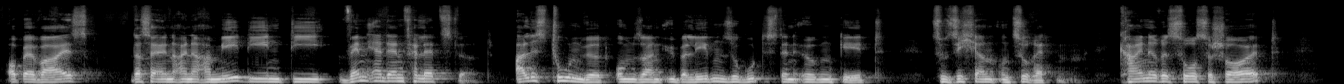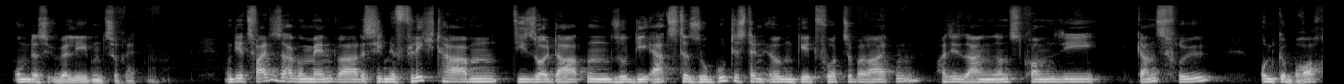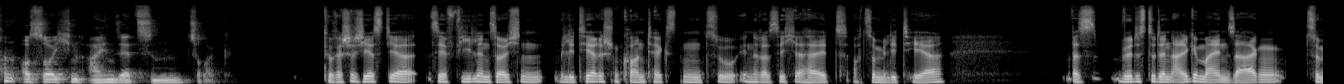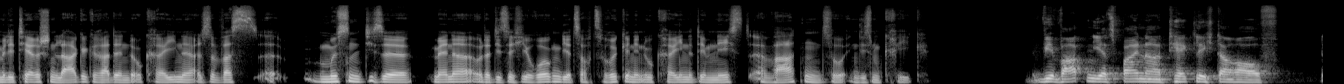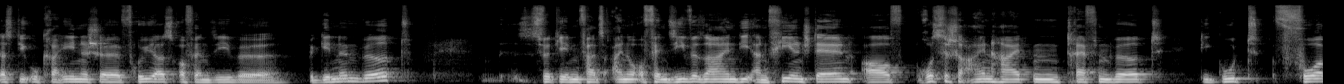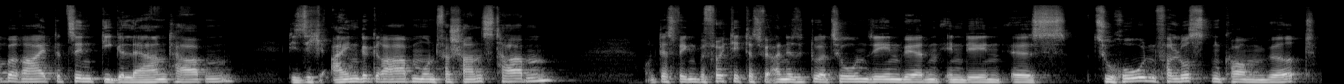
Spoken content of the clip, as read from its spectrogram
Ob er weiß, dass er in einer Armee dient, die, wenn er denn verletzt wird, alles tun wird, um sein Überleben, so gut es denn irgend geht, zu sichern und zu retten. Keine Ressource scheut, um das Überleben zu retten. Und ihr zweites Argument war, dass sie eine Pflicht haben, die Soldaten, so die Ärzte, so gut es denn irgend geht, vorzubereiten, weil sie sagen, sonst kommen sie ganz früh und gebrochen aus solchen Einsätzen zurück. Du recherchierst ja sehr viel in solchen militärischen Kontexten zu innerer Sicherheit, auch zum Militär. Was würdest du denn allgemein sagen, zur militärischen Lage gerade in der Ukraine. Also was äh, müssen diese Männer oder diese Chirurgen, die jetzt auch zurück in die Ukraine demnächst erwarten, so in diesem Krieg? Wir warten jetzt beinahe täglich darauf, dass die ukrainische Frühjahrsoffensive beginnen wird. Es wird jedenfalls eine Offensive sein, die an vielen Stellen auf russische Einheiten treffen wird, die gut vorbereitet sind, die gelernt haben, die sich eingegraben und verschanzt haben. Und deswegen befürchte ich, dass wir eine Situation sehen werden, in denen es zu hohen Verlusten kommen wird.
